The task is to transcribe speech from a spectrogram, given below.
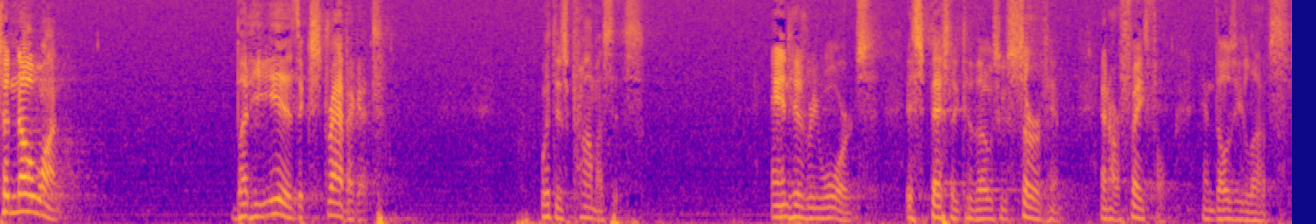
to no one, but he is extravagant with his promises and his rewards, especially to those who serve him and are faithful and those he loves.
